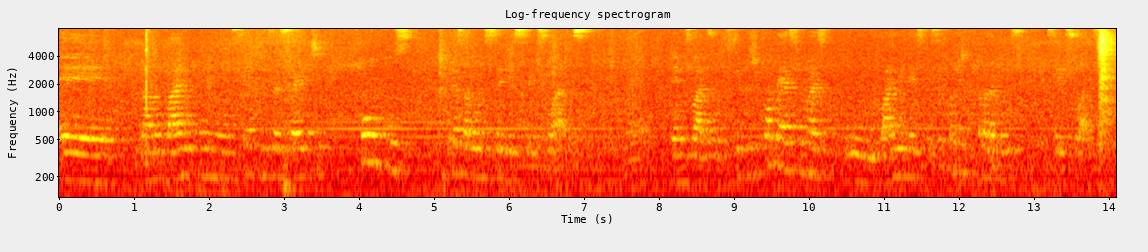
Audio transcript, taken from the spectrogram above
é, lá no bairro com 117 pontos prestadores de serviços sexuais. Né? Temos vários outros tipos de comércio, mas o bairro é especificamente de trabalhadores sexuais.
